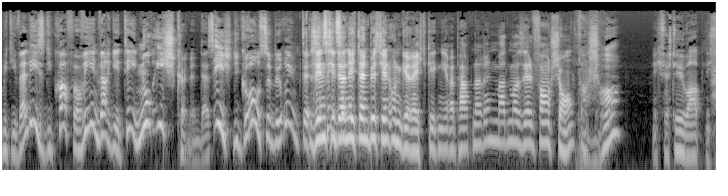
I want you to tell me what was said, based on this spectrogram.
Mit die Valise, die Koffer, wie in Varieté. Nur ich können das. Ich, die große, berühmte. Sind Sie da nicht ein bisschen ungerecht gegen Ihre Partnerin, Mademoiselle Fanchon? Fanchon? Ich verstehe überhaupt nichts.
